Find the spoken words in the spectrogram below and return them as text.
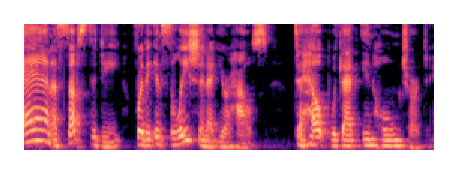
and a subsidy for the installation at your house to help with that in-home charging.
